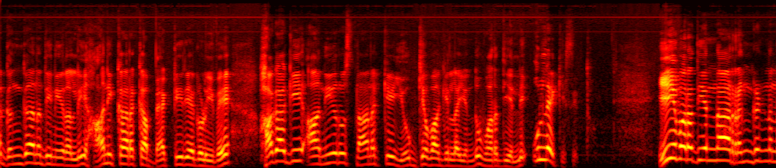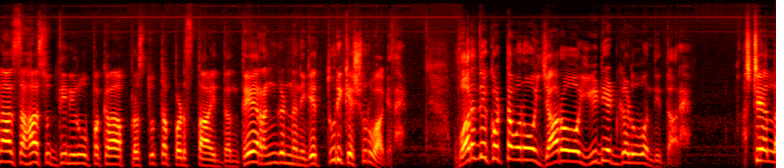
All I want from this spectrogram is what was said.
ಗಂಗಾ ನದಿ ನೀರಲ್ಲಿ ಹಾನಿಕಾರಕ ಬ್ಯಾಕ್ಟೀರಿಯಾಗಳು ಇವೆ. ಹಾಗಾಗಿ ಆ ನೀರು ಸ್ನಾನಕ್ಕೆ ಯೋಗ್ಯವಾಗಿಲ್ಲ ಎಂದು ವರದಿಯಲ್ಲಿ ಉಲ್ಲೇಖಿಸಿತ್ತು. ಈ ವರದಿಯನ್ನ ರಂಗಣ್ಣನ ಸಹ ಸುದ್ದಿ ನಿರೂಪಕ ಪ್ರಸ್ತುತಪಡಿಸ್ತಾ ಇದ್ದಂತೆ ರಂಗಣ್ಣನಿಗೆ ತುರಿಕೆ ಶುರುವಾಗಿದೆ. ವರದಿ ಕೊಟ್ಟವನು ಯಾರೋ ಈಡಿಯಟ್ಗಳು ಅಂದಿದ್ದಾರೆ. ಅಷ್ಟೇ ಅಲ್ಲ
